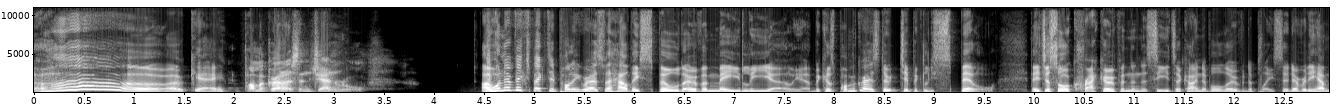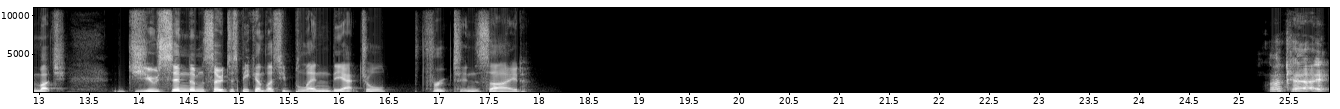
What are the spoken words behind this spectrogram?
oh, okay. Pomegranates in general. I wouldn't have expected pomegranates for how they spilled over Mei Li earlier, because pomegranates don't typically spill. They just sort of crack open and the seeds are kind of all over the place. They don't really have much juice in them, so to speak, unless you blend the actual fruit inside. Okay.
